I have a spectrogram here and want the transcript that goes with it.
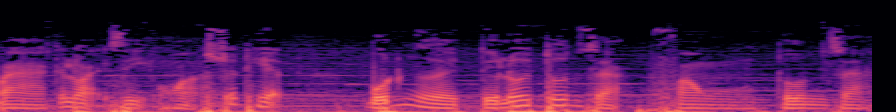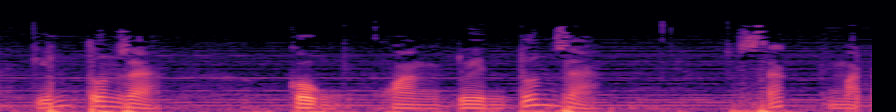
ba cái loại dị hỏa xuất hiện, bốn người từ lôi tôn giả, phòng tôn giả, kiếm tôn giả, cùng hoàng tuyền tôn giả, sắc mặt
